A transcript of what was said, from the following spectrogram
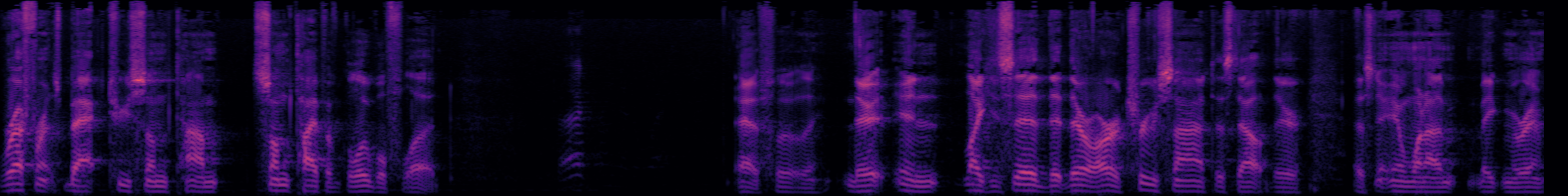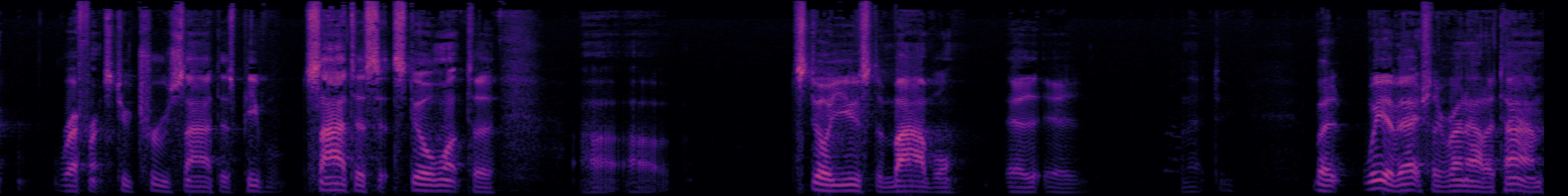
reference back to some time, some type of global flood. Absolutely. There, and like you said, that there are true scientists out there. And when I make re- reference to true scientists, people, scientists that still want to, uh, uh, still use the Bible as, as but we have actually run out of time,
